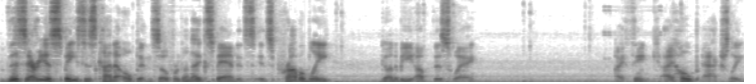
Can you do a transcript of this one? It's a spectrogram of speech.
this area space is kind of open, so if we're going to expand, it's it's probably going to be up this way. I think. I hope, actually.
